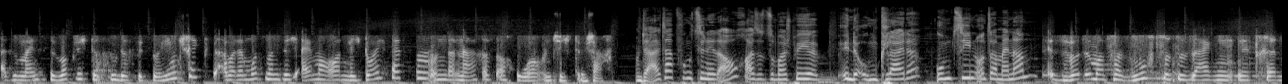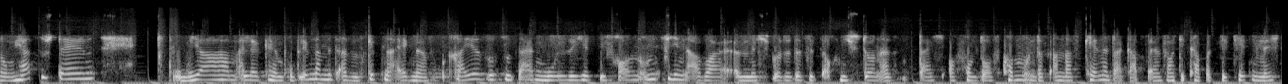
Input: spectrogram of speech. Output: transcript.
Also meinst du wirklich, dass du das jetzt so hinkriegst? Aber dann muss man sich einmal ordentlich durchsetzen und danach ist auch Ruhe und Schicht im Schacht. Und der Alltag funktioniert auch? Also zum Beispiel in der Umkleide, umziehen unter Männern? Es wird immer versucht, sozusagen eine Trennung herzustellen. Wir haben alle kein Problem damit. Also es gibt eine eigene Reihe sozusagen, wo sich jetzt die Frauen umziehen, aber äh, mich würde das jetzt auch nicht stören. Also da ich auch vom Dorf komme und das anders kenne, da gab es einfach die Kapazitäten nicht.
